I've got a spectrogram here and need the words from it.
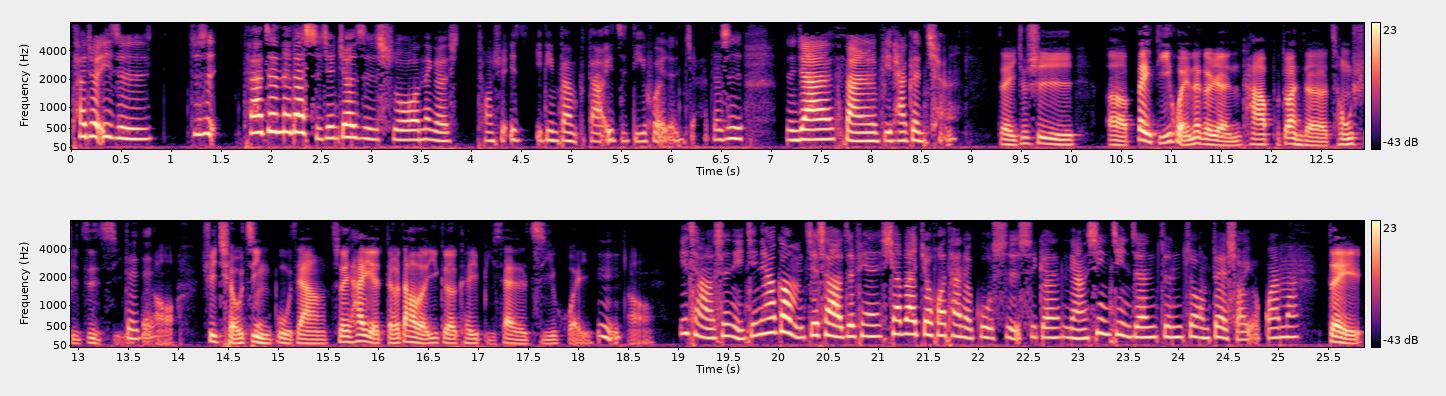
他就一直就是。他在那段时间就一直说，那个同学一直一定办不到，一直诋毁人家，但是人家反而比他更强。对，就是呃，被诋毁那个人，他不断的充实自己，对对哦，去求进步，这样，所以他也得到了一个可以比赛的机会。嗯，哦，一强老师，你今天要跟我们介绍的这篇下班就货摊的故事，是跟良性竞争、尊重对手有关吗？对，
